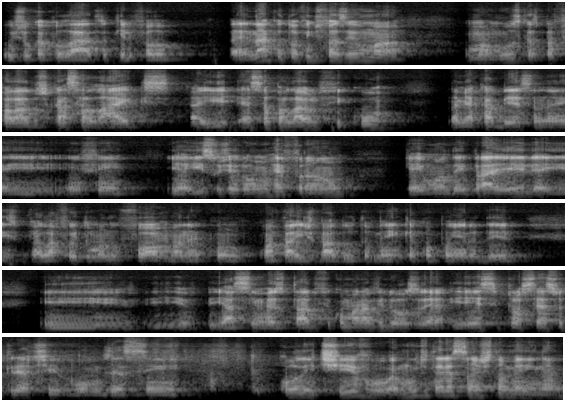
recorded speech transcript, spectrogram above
o Juca Culatra, que ele falou: é, Naka, eu tô a fim de fazer uma, uma música para falar dos caça-likes. Aí essa palavra ficou na minha cabeça, né? E, enfim, e aí isso gerou um refrão que aí eu mandei para ele, aí ela foi tomando forma, né? Com, com a Thaís Badu também, que é a companheira dele. E, e, e, assim, o resultado ficou maravilhoso. É, esse processo criativo, vamos dizer assim, coletivo, é muito interessante também, né?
